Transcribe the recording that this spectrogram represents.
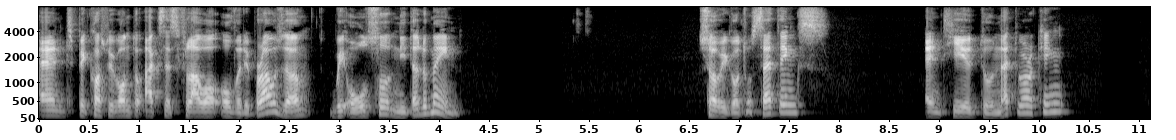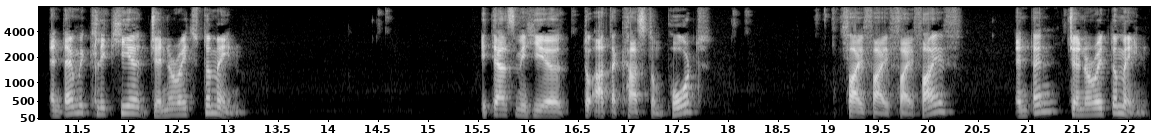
And because we want to access Flower over the browser, we also need a domain. So we go to settings and here to networking and then we click here generate domain. It tells me here to add a custom port 5555 and then generate domain.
